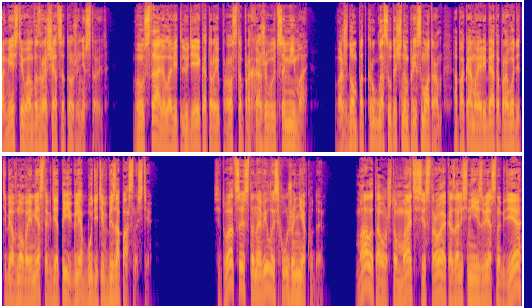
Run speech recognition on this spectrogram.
поместье вам возвращаться тоже не стоит. Мы устали ловить людей, которые просто прохаживаются мимо. Ваш дом под круглосуточным присмотром, а пока мои ребята проводят тебя в новое место, где ты и Глеб будете в безопасности. Ситуация становилась хуже некуда. Мало того, что мать с сестрой оказались неизвестно где,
